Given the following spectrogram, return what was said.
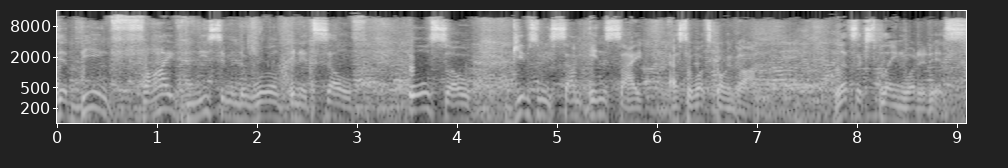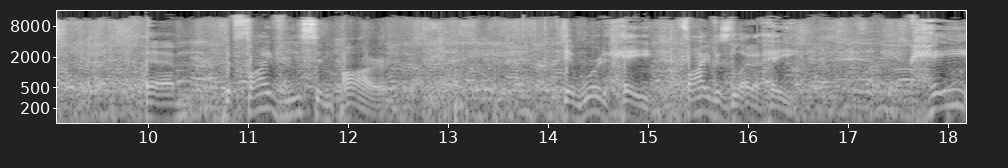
there being five nisim in the world in itself also gives me some insight as to what's going on. Let's explain what it is. Um, the five nisim are the word hey. Five is the letter hey. Hey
